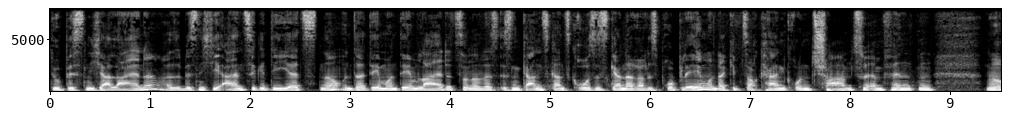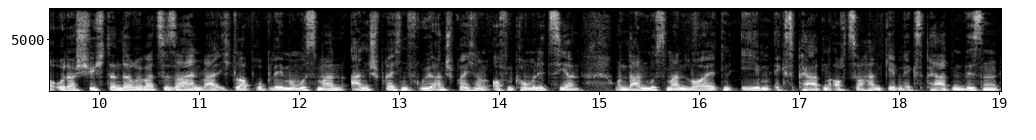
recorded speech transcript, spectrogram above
du bist nicht alleine, also bist nicht die Einzige, die jetzt ne, unter dem und dem leidet, sondern das ist ein ganz, ganz großes generelles Problem und da gibt es auch keinen Grund, Scham zu empfinden ne, oder schüchtern darüber zu sein, weil ich glaube, Probleme muss man ansprechen, früh ansprechen und offen kommunizieren. Und dann muss man Leuten eben Experten auch zur Hand geben, Experten wissen,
